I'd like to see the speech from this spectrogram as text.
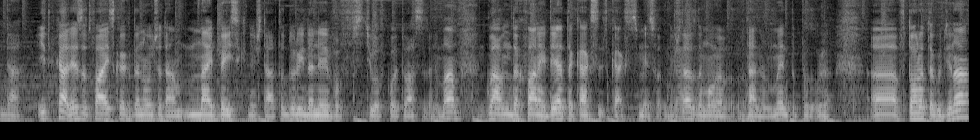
Да. И така, де, затова исках да науча там най-бейсик нещата, дори да не е в стила, в който аз се занимавам. Главно да хвана идеята как се, как се смесват неща, Да, за да мога да, в да. даден момент да продължа. А, втората година,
